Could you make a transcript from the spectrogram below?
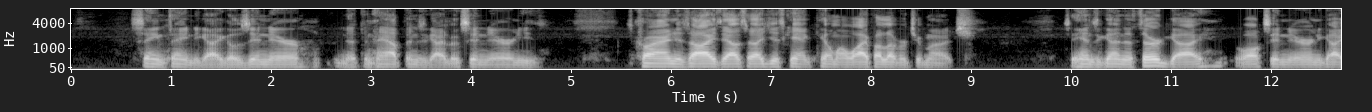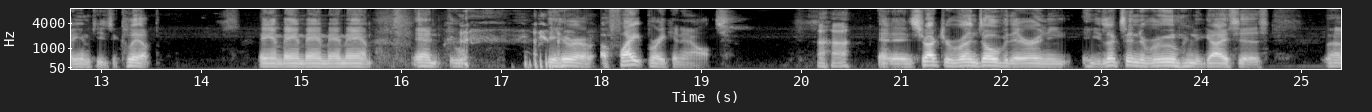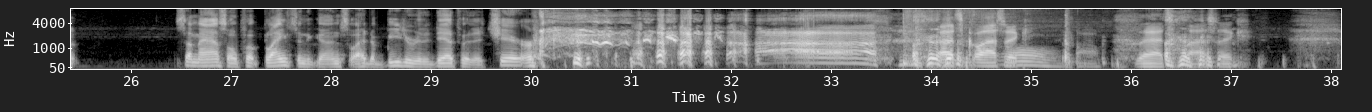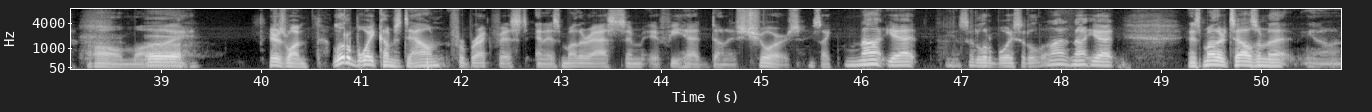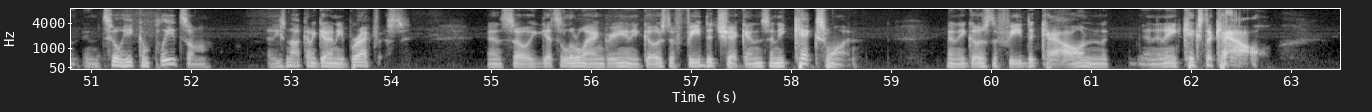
Same thing. The guy goes in there, nothing happens. The guy looks in there and he's crying his eyes out. Said, I just can't kill my wife. I love her too much. So he hands the gun to the third guy, walks in there, and the guy empties the clip. Bam, bam, bam, bam, bam. And you hear a, a fight breaking out. Uh huh. And the instructor runs over there and he, he looks in the room and the guy says, well, some asshole put blanks in the gun, so I had to beat her to death with a chair. That's classic. Oh wow. That's classic. Oh my. Uh. Here's one. Little boy comes down for breakfast and his mother asks him if he had done his chores. He's like, Not yet. He said, the little boy said, Not, not yet. And his mother tells him that, you know, until he completes them, he's not going to get any breakfast. And so he gets a little angry and he goes to feed the chickens and he kicks one. And he goes to feed the cow and, the, and then he kicks the cow.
